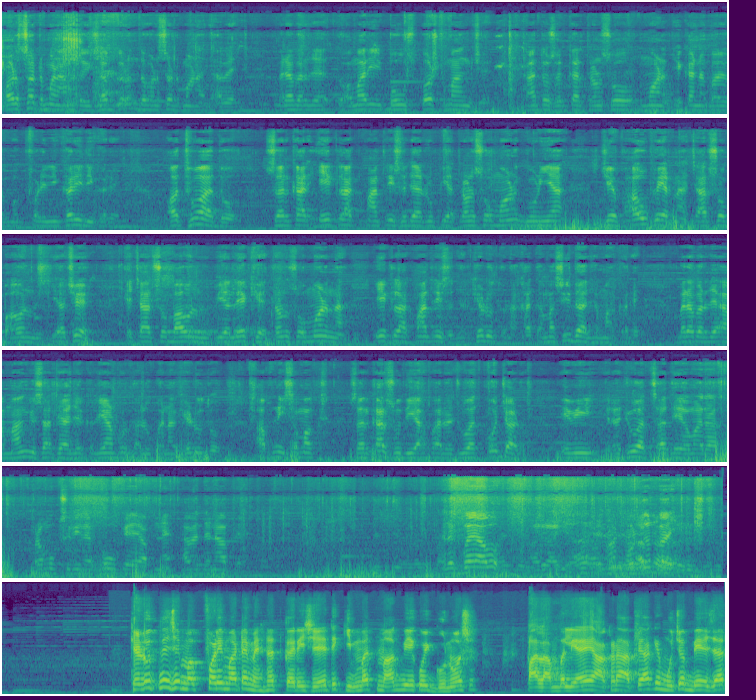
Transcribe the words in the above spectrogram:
અડસઠ મણ, આમ તો હિસાબ કરો ને તો અડસઠ મણ જ આવે. બરાબર છે? તો અમારી બહુ સ્પષ્ટ માંગ છે. કાં તો સરકાર ત્રણસો મણ ટેકાના ભાવે મગફળીની ખરીદી કરે, અથવા તો સરકાર એક લાખ પાંત્રીસ હજાર રૂપિયા ત્રણસો મણ ગુણ્યા જે ભાવ ફેરના ચારસો બાવન રૂપિયા છે, એ ચારસો બાવન રૂપિયા લેખે ત્રણસો મણના એક લાખ પાંત્રીસ હજાર ખેડૂતોના ખાતામાં સીધા જમા કરે. બરાબર છે, આ માંગ સાથે આજે કલ્યાણપુર તાલુકાના ખેડૂતો આપની સમક્ષ સરકાર સુધી આપ આ રજૂઆત પહોંચાડો એવી રજૂઆત સાથે અમારા પ્રમુખશ્રીને કહું કે આપને આવેદન આપે. હરકભાઈ આવો. ગોરધનભાઈ ખેડૂતને જે મગફળી માટે મહેનત કરી છે, તે કિંમત માંગવી એ કોઈ ગુનો છે? પાલ આંબલિયાએ આંકડા આપ્યા કે મુજબ બે હજાર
